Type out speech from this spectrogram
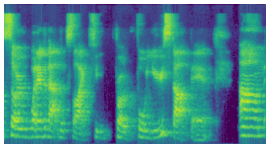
so, whatever that looks like for, for, for you, start there. Um,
